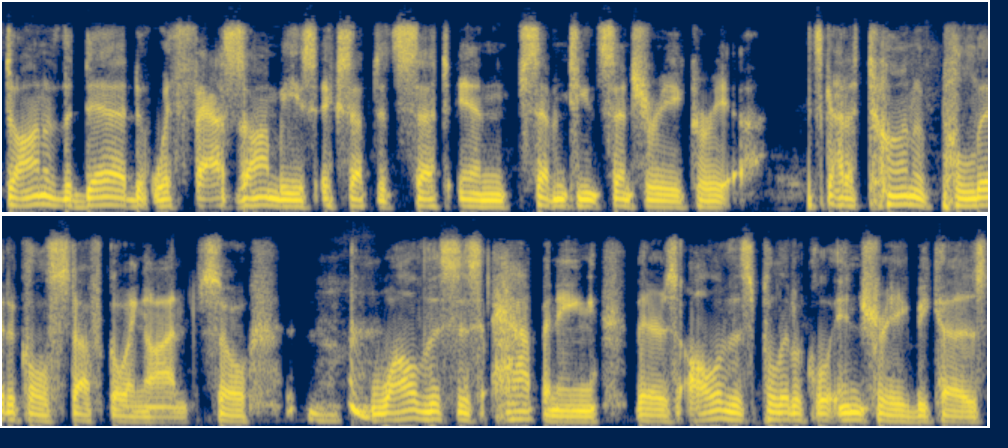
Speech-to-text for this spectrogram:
Dawn of the Dead with fast zombies except it's set in 17th century Korea. It's got a ton of political stuff going on. So while this is happening, there's all of this political intrigue because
